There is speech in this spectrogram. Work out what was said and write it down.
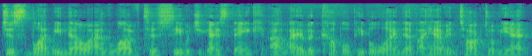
just let me know. I'd love to see what you guys think. Um, I have a couple people lined up. I haven't talked to them yet,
